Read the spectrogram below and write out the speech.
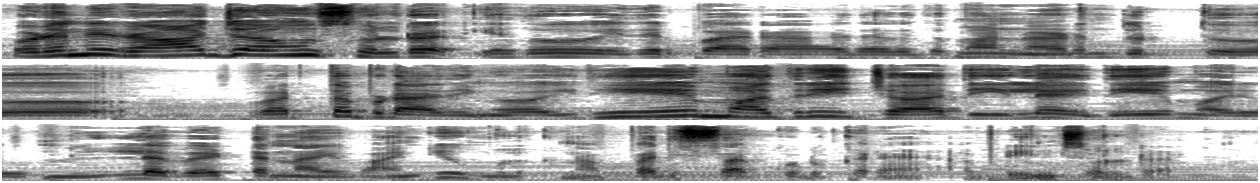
உடனே ராஜாவும் சொல்றார் ஏதோ எதிர்பாராத விதமா நடந்துட்டு வருத்தப்படாதீங்க. இதே மாதிரி ஜாதியில இதே மாதிரி ஒரு நல்ல வேட்டை நாய் வாங்கி உங்களுக்கு நான் பரிசா கொடுக்குறேன் அப்படின்னு சொல்றார்.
